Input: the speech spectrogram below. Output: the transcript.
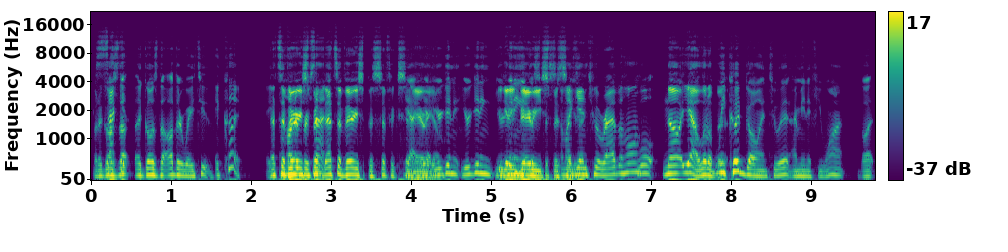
But it goes the, it goes the other way too. It could. That's a very spe- that's a very specific Yeah, scenario. yeah, yeah, you're getting you're getting you're, You're getting into very specific- Am I getting to a rabbit hole? Well, no, yeah, a little bit. we could go into it. I mean, if you want, but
